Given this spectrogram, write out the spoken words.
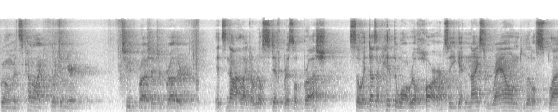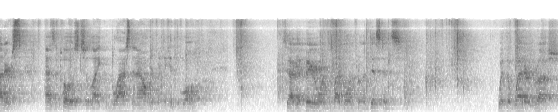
Boom, it's kind of like flicking your toothbrush at your brother. It's not like a real stiff bristled brush, so it doesn't hit the wall real hard, so you get nice round little splatters as opposed to like blasting outward when you hit the wall. See, I get bigger ones by going from a distance with a wetter brush.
